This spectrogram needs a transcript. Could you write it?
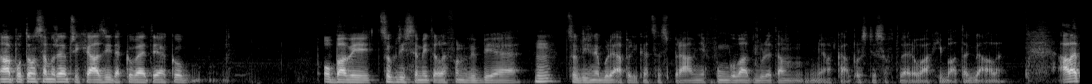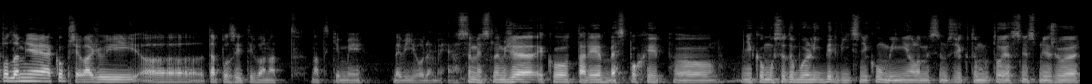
No a potom samozřejmě přichází takové ty jako obavy, co když se mi telefon vybije, hmm. co když nebude aplikace správně fungovat, bude tam nějaká prostě softwarová chyba a tak dále. Ale podle mě jako převažují uh, ta pozitiva nad, nad těmi nevýhodami. Já si myslím, že jako tady je bez pochyb, uh, někomu se to bude líbit víc, někomu méně, ale myslím si, že k tomu to jasně směřuje.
